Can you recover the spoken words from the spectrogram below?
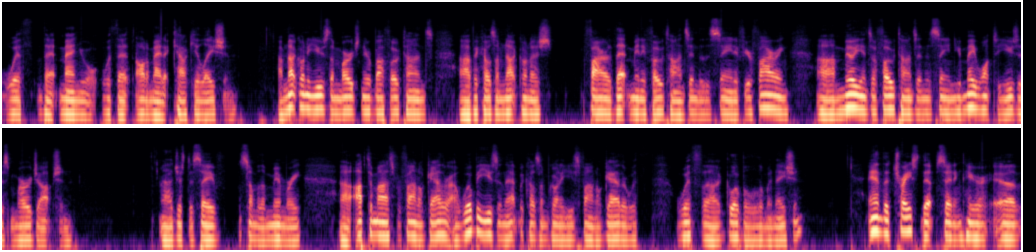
with that manual, with that automatic calculation. I'm not going to use the merge nearby photons uh, because I'm not going to fire that many photons into the scene. If you're firing uh, millions of photons in the scene, you may want to use this merge option uh, just to save some of the memory. Uh, optimize for Final Gather. I will be using that because I'm going to use Final Gather with with uh, global illumination. And the trace depth setting here, uh,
